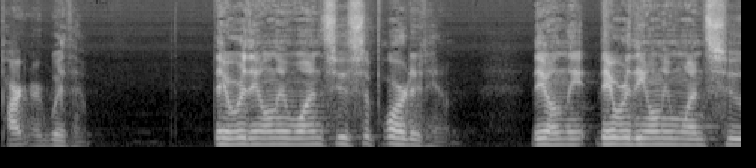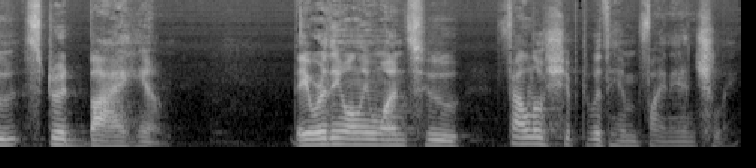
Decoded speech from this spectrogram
partnered with him they were the only ones who supported him they, only, they were the only ones who stood by him they were the only ones who fellowshipped with him financially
